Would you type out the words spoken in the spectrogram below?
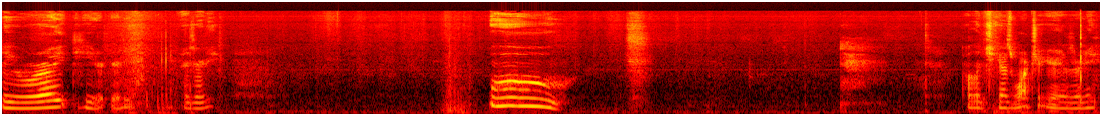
Ready? Right here. Ready? Guys, ready? Ooh. I'll let you guys watch it. You guys ready?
